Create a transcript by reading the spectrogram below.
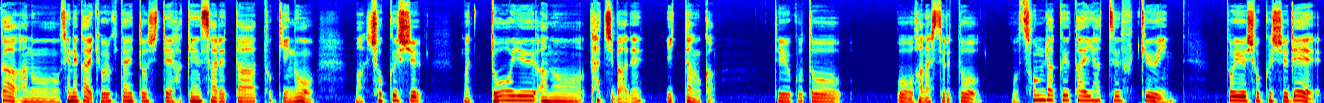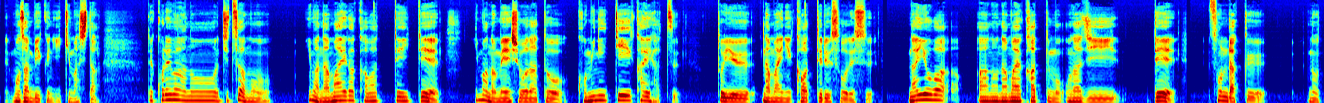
があの青年会協力隊として派遣された時の、まあ、職種、まあ、どういうあの立場で行ったのかっていうことをお話しすると村落開発普及員という職種でモザンビークに行きました。でこれはあの実はもう今名前が変わっていて今の名称だとコミュニティ開発という名前に変わってるそうです。内容はあの名前変わっても同じで村落の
